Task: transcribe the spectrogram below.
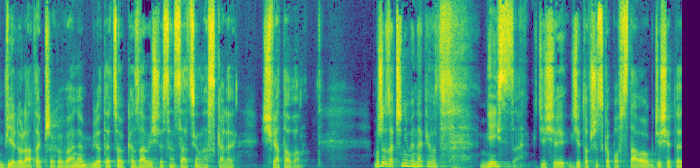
wielu latach przechowywania w bibliotece okazały się sensacją na skalę światową. Może zacznijmy najpierw od miejsca, gdzie, się, gdzie to wszystko powstało, gdzie się te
